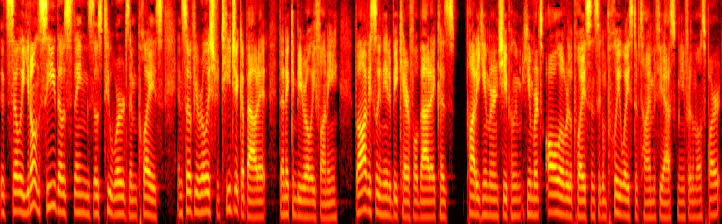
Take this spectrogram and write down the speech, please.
it's silly. You don't see those things, those two words in place. And so if you're really strategic about it, then it can be really funny. But obviously you need to be careful about it because potty humor and cheap humor, it's all over the place. And it's a complete waste of time if you ask me for the most part.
